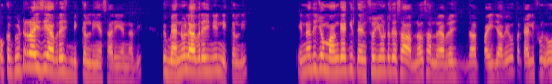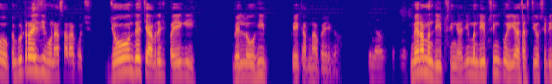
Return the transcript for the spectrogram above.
ਉਹ ਕੰਪਿਊਟਰਾਈਜ਼ ਹੀ ਐਵਰੇਜ ਨਿਕਲਣੀ ਹੈ ਸਾਰੀ ਇਹਨਾਂ ਦੀ। ਕੋਈ ਮੈਨੂਅਲ ਐਵਰੇਜ ਨਹੀਂ ਨਿਕਲਣੀ। ਇਹਨਾਂ ਦੀ ਜੋ ਮੰਗ ਹੈ ਕਿ 300 ਯੂਨਿਟ ਦੇ ਹਿਸਾਬ ਨਾਲ ਸਾਨੂੰ ਐਵਰੇਜ ਦਾ ਪਾਈ ਜਾਵੇ ਉਹ ਤਾਂ ਟੈਲੀਫੋਨ ਉਹ ਕੰਪਿਊਟਰਾਈਜ਼ ਹੀ ਹੋਣਾ ਸਾਰਾ ਕੁਝ ਜੋ ਉਹਦੇ ਚ ਐਵਰੇਜ ਪਏਗੀ ਬਿੱਲ ਉਹੀ ਪੇ ਕਰਨਾ ਪਏਗਾ। ਮੇਰਾ ਮਨਦੀਪ ਸਿੰਘ ਹੈ ਜੀ। ਮਨਦੀਪ ਸਿੰਘ ਭੁਈ ਐਸਟੀਓ ਸਿਟੀ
